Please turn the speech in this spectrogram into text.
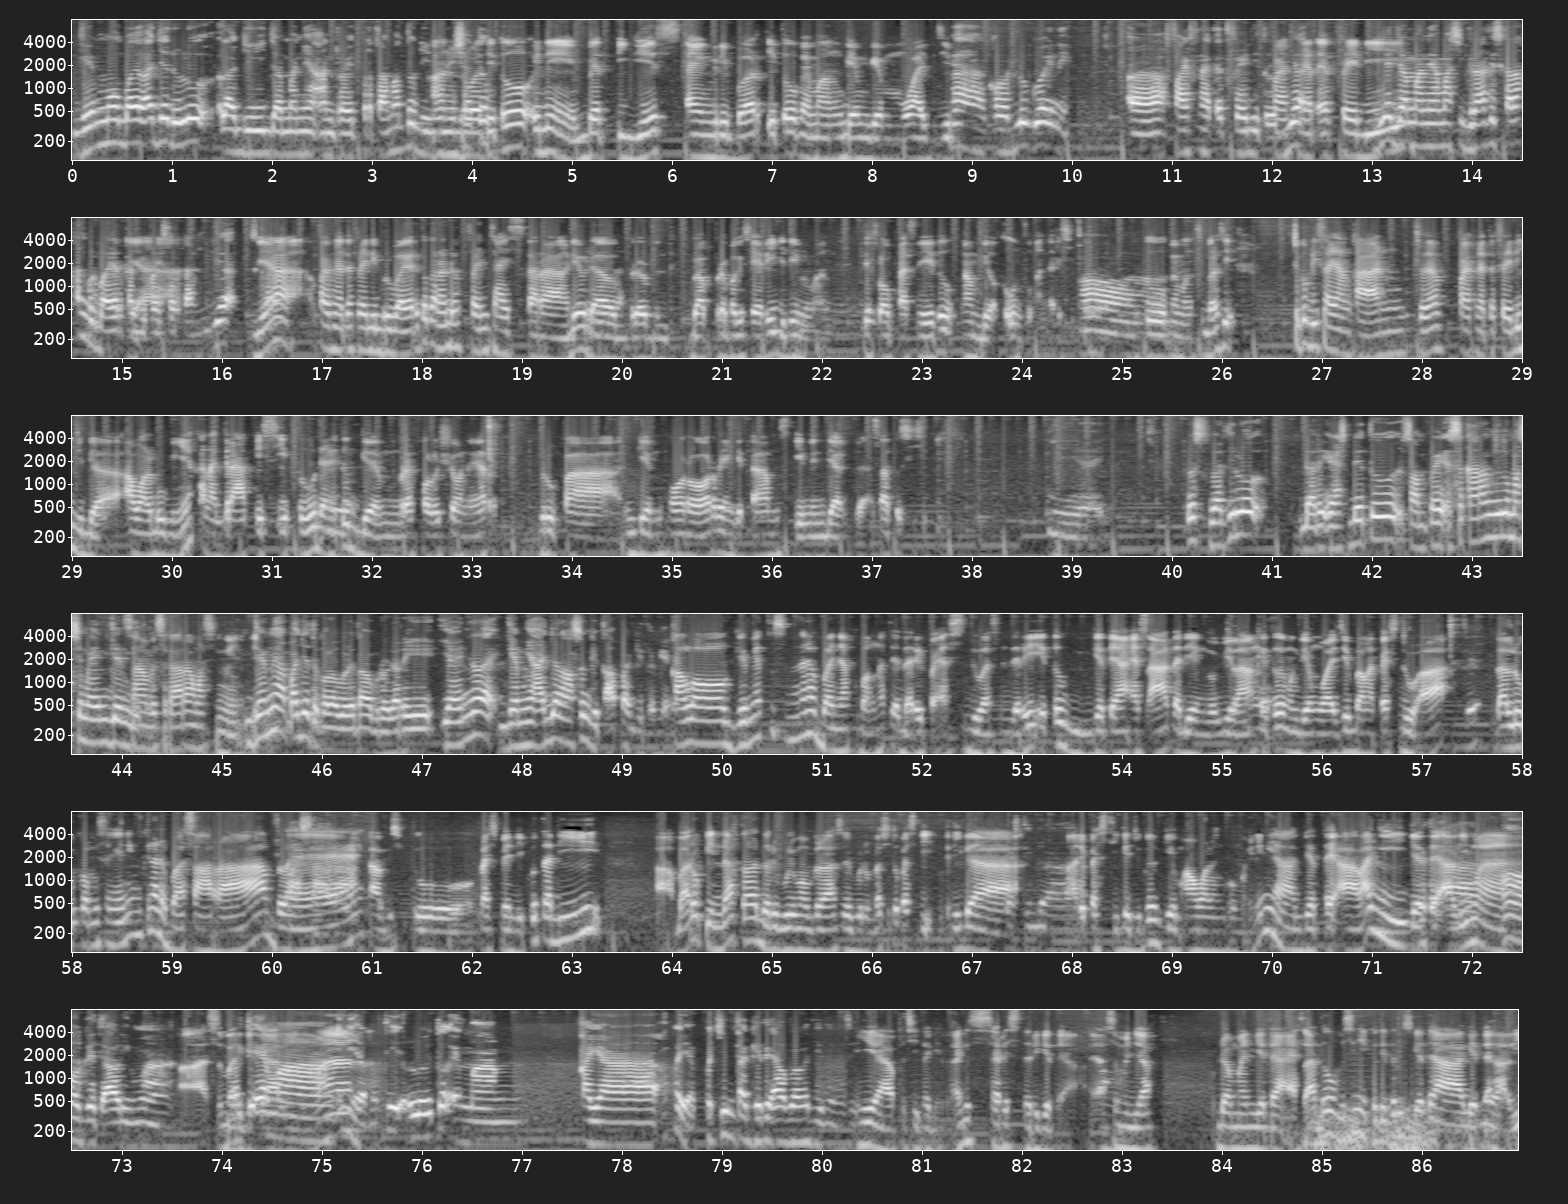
game mobile aja dulu lagi zamannya Android pertama tuh di Indonesia Android tuh. itu ini Bad Piggies, Angry Bird itu memang game-game wajib. Nah, kalau dulu gue ini eh, Five Nights at Freddy tuh. Five Nights at Freddy dia zamannya masih gratis sekarang kan berbayar kan di Iya. Play Store kan. Dia dia Five Nights at Freddy berbayar itu karena udah franchise sekarang dia udah Iya. berbentuk ber- berbagai seri jadi memang developer sendiri itu ngambil keuntungan dari situ oh itu memang sebenarnya sih cukup disayangkan soalnya Five Nights at Freddy juga awal boomingnya karena gratis itu dan Iya. itu game revolusioner berupa game horor yang kita mesti menjaga satu CCTV iya, iya. Terus berarti lu dari SD tuh sampai sekarang nih lu masih main game gitu? sampai sekarang masih main Gamenya apa aja tuh kalau boleh tahu bro? Dari ya inilah gamenya aja langsung gitu apa gitu game? Kalau gamenya tuh sebenarnya banyak banget ya dari PS2 sendiri itu GTA SA tadi yang gue bilang Oke. itu emang game wajib banget PS2. Lalu kalau misalnya ini mungkin ada Basara, Black, Basara. habis itu Crash Bandicoot tadi. Ah, baru pindah ke 2015 2016 itu PS3. PS3. Nah, di PS3 juga game awal yang gue mainin ya GTA lagi, GTA, 5. Oh GTA 5. Ah, sebagai Berarti GTA emang 5, ini ya, berarti lu itu emang kayak apa ya pecinta GTA banget gitu sih? Iya, pecinta GTA. Ini series dari GTA ya. Oh. Semenjak udah main GTA SA tuh mesti ngikutin terus GTA, GTA 5,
